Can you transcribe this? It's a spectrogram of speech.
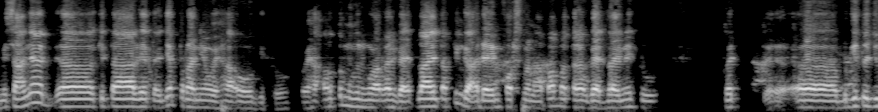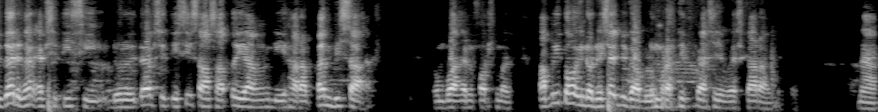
misalnya uh, kita lihat aja perannya WHO gitu. WHO tuh mengeluarkan guideline tapi nggak ada enforcement apa-apa terhadap guideline itu. Ke, uh, begitu juga dengan FCTC. Dulu itu FCTC salah satu yang diharapkan bisa membuat enforcement. Tapi itu Indonesia juga belum ratifikasi sampai sekarang. Gitu. Nah,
